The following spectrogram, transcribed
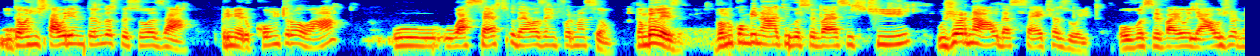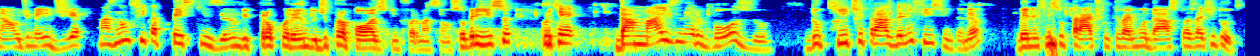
Então a gente está orientando as pessoas a, primeiro, controlar o, o acesso delas à informação. Então, beleza, vamos combinar que você vai assistir o jornal das 7 às 8. Ou você vai olhar o jornal de meio-dia, mas não fica pesquisando e procurando de propósito informação sobre isso, porque dá mais nervoso do que te traz benefício, entendeu? Benefício prático que vai mudar as suas atitudes.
